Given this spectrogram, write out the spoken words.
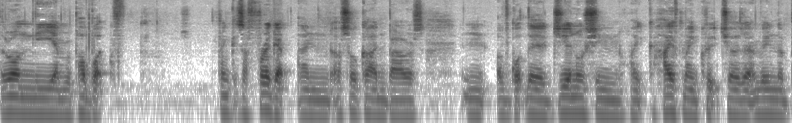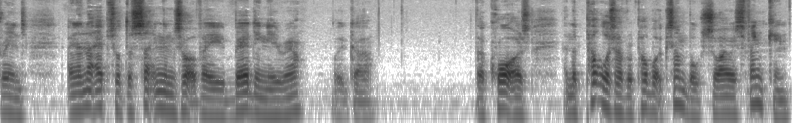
they're on the um, Republic. I think it's a frigate, and Ahsoka and Barriss, and I've got the Geonosian like hive mind creatures that are invading their brains. And in that episode, they're sitting in sort of a bedding area, like uh, their quarters, and the pillows have Republic symbols. So I was thinking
